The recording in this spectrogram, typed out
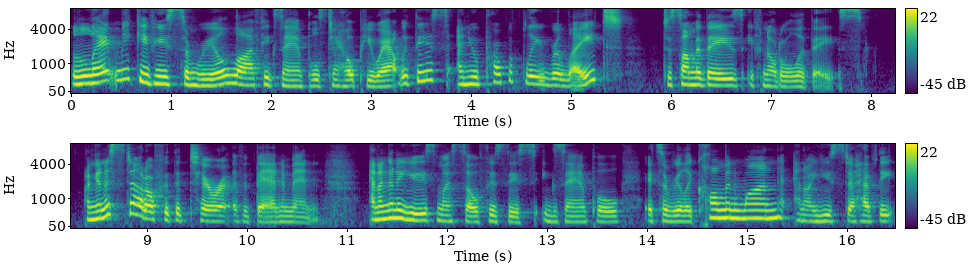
let me give you some real life examples to help you out with this, and you'll probably relate to some of these, if not all of these. I'm going to start off with the terror of abandonment, and I'm going to use myself as this example. It's a really common one, and I used to have the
